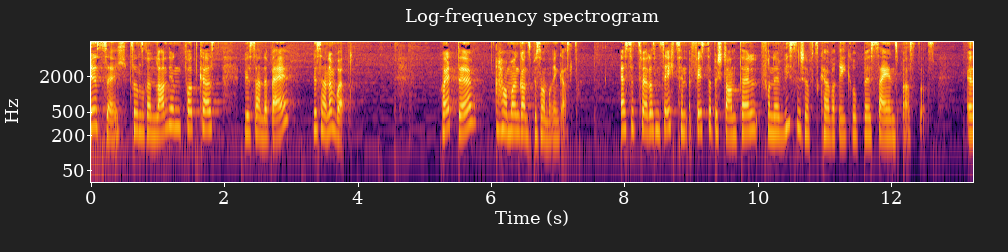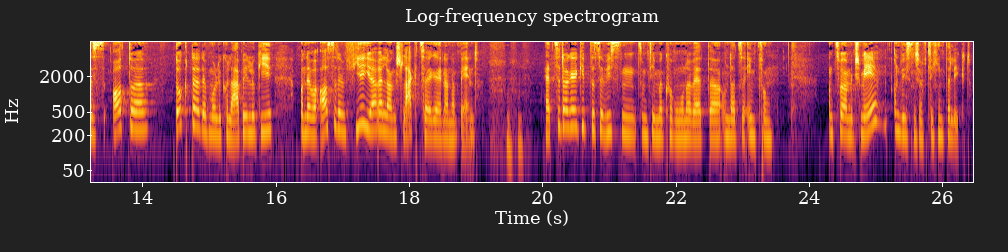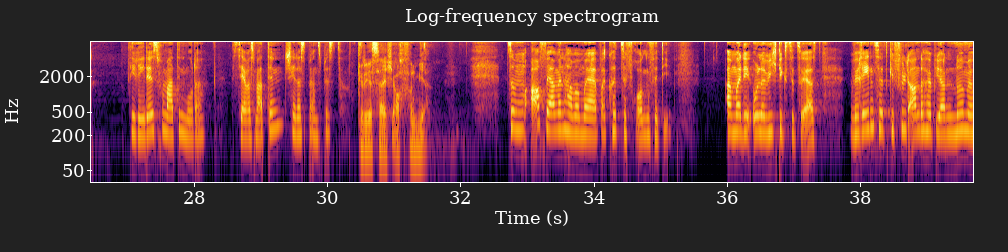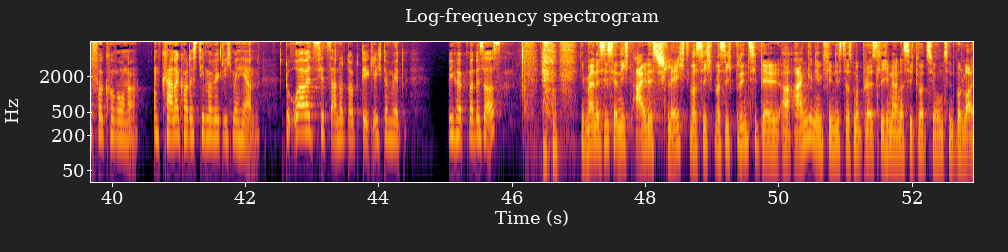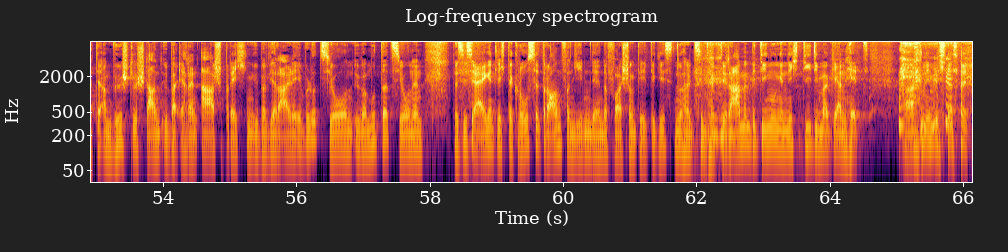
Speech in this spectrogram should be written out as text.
Grüß euch zu unserem Landjugend-Podcast. Wir sind dabei, wir sind am Wort. Heute haben wir einen ganz besonderen Gast. Er ist seit 2016 ein fester Bestandteil von der Wissenschaftskabarettgruppe Science Busters. Er ist Autor, Doktor der Molekularbiologie und er war außerdem vier Jahre lang Schlagzeuger in einer Band. Heutzutage gibt es ja Wissen zum Thema Corona weiter und auch zur Impfung. Und zwar mit Schmäh und wissenschaftlich hinterlegt. Die Rede ist von Martin Moder. Servus Martin, schön, dass du bei uns bist. Grüß euch auch von mir. Zum Aufwärmen haben wir mal ein paar kurze Fragen für dich. Einmal die allerwichtigste zuerst. Wir reden seit gefühlt anderthalb Jahren nur mehr vor Corona und keiner kann das Thema wirklich mehr hören. Du arbeitest jetzt auch noch tagtäglich damit. Wie hält man das aus? Ich meine, es ist ja nicht alles schlecht. Was ich, was ich prinzipiell äh, angenehm finde, ist, dass wir plötzlich in einer Situation sind, wo Leute am Würstelstand über RNA sprechen, über virale Evolution, über Mutationen. Das ist ja eigentlich der große Traum von jedem, der in der Forschung tätig ist. Nur halt sind halt die Rahmenbedingungen nicht die, die man gern hätte. Äh, nämlich, dass halt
